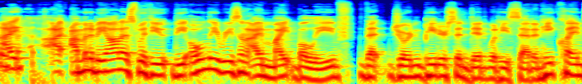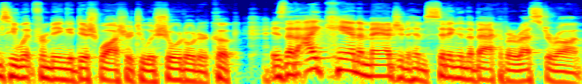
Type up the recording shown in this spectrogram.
I, I I'm going to be honest with you. The only reason I might believe that Jordan Peterson did what he said, and he claims he went from being a dishwasher to a short order cook, is that I can't imagine him sitting in the back of a restaurant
